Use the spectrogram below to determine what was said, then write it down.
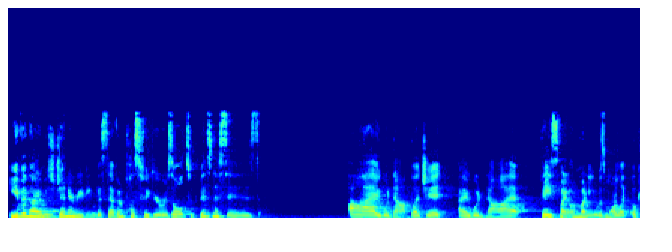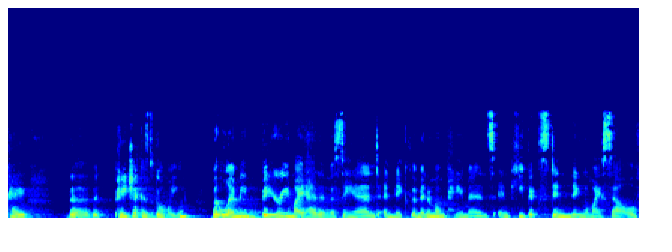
Even though I was generating the seven plus figure results with businesses, I would not budget. I would not face my own money. It was more like, okay, the, the paycheck is going, but let me bury my head in the sand and make the minimum payments and keep extending myself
